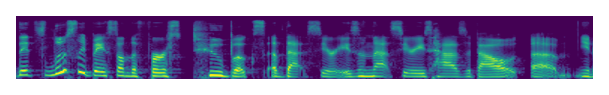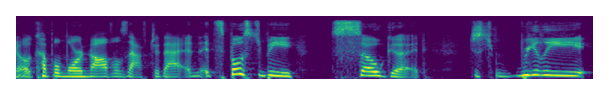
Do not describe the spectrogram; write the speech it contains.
it's loosely based on the first two books of that series and that series has about um, you know a couple more novels after that and it's supposed to be so good just really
